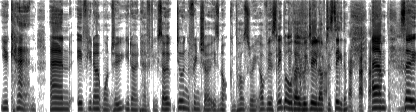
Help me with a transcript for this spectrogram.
you can. And if you don't want to, you don't have to. So doing a fringe show is not compulsory, obviously, but although we do love to see them. Um, so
